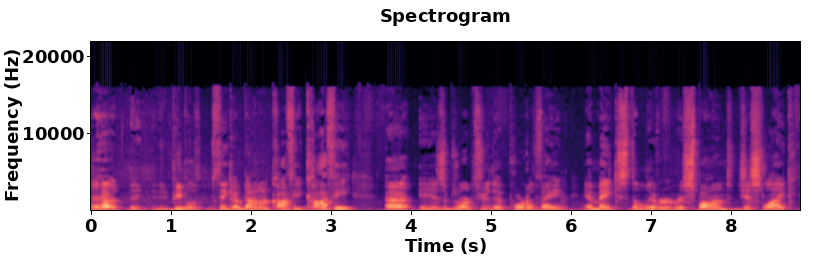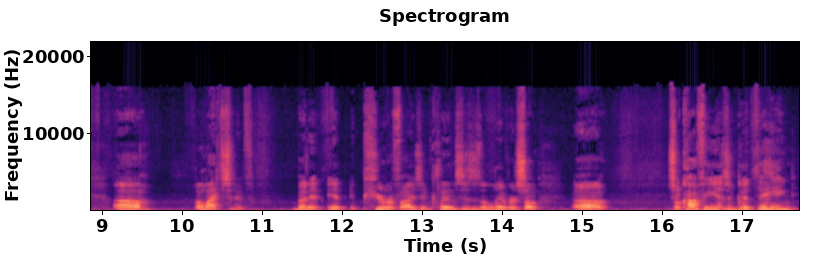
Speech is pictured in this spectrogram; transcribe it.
uh, people think I'm down on coffee. Coffee uh, is absorbed through the portal vein and makes the liver respond just like uh, a laxative, but it, it, it purifies and cleanses the liver. So, uh, so coffee is a good thing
